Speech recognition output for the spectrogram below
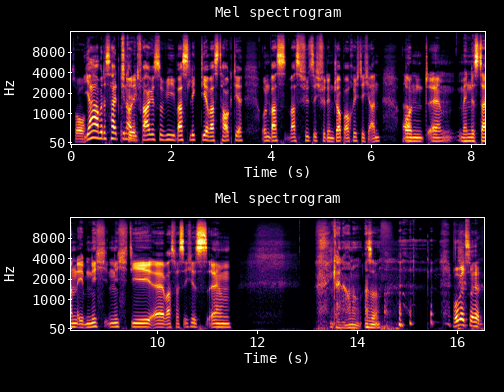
So. Ja, aber das ist halt Das genau, die geht. Frage ist so wie, was liegt dir, was taugt dir und was, was fühlt sich für den Job auch richtig an. Ja. Und ähm, wenn das dann eben nicht, nicht die, äh, was weiß ich, ist, ähm, keine Ahnung, also Wo willst du hin?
